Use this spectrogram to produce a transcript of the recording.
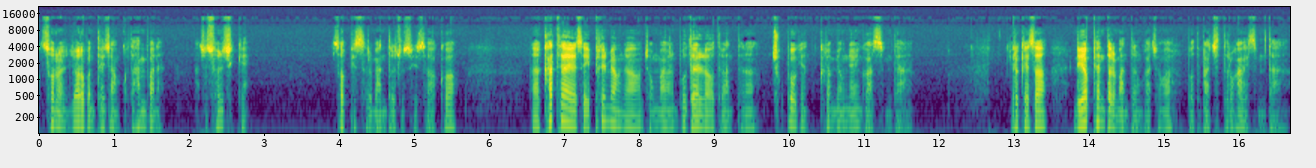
손을 여러 번 대지 않고도 한 번에 아주 손쉽게 서피스를 만들어 줄 수 있어갖고 아, 카티아에서 이 필명령 정말 모델러들한테는 축복인 그런 명령인 것 같습니다. 이렇게 해서 리어 팬더를 만드는 과정을 모두 마치도록 하겠습니다.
